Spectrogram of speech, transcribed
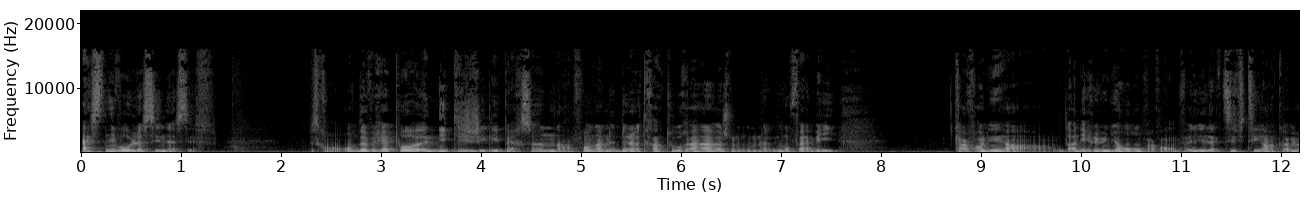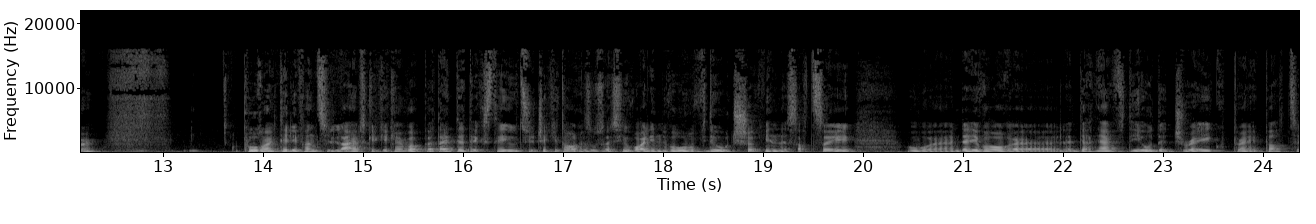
à ce niveau-là, c'est nocif. Parce qu'on ne devrait pas négliger les personnes, dans le fond, de notre entourage ou nos familles, quand on est dans les réunions, quand on fait des activités en commun pour un téléphone cellulaire, parce que quelqu'un va peut-être te texter ou tu checker ton réseau social, voir les nouveaux vidéos de chat qui viennent de sortir, ou euh, d'aller voir euh, la dernière vidéo de Drake, ou peu importe,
